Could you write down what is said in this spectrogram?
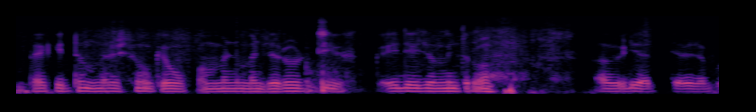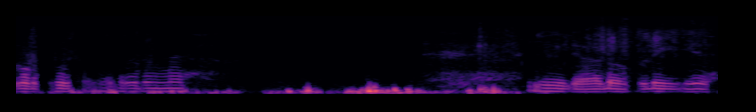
બાકી તમારે શું કેવું કમેન્ટમાં જરૂરથી કહી દેજો મિત્રો. આ વીડિયો અત્યારે અપલોડ કરું છું મિત્રો તમને. જોઈ લે અડો પડી ગયા.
